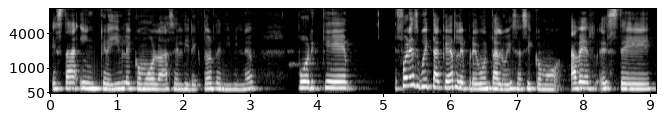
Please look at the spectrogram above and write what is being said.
está increíble cómo lo hace el director de Villeneuve, porque Forrest Whitaker le pregunta a Luis así como, a ver, este,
